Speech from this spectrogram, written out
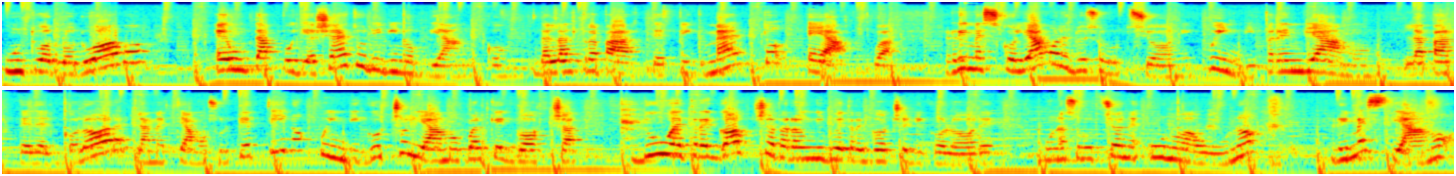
Un tuorlo d'uovo e un tappo di aceto di vino bianco. Dall'altra parte pigmento e acqua. Rimescoliamo le due soluzioni, quindi prendiamo la parte del colore, la mettiamo sul piattino, quindi goccioliamo qualche goccia, 2-3 gocce per ogni 2-3 gocce di colore, una soluzione 1 a 1, rimestiamo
